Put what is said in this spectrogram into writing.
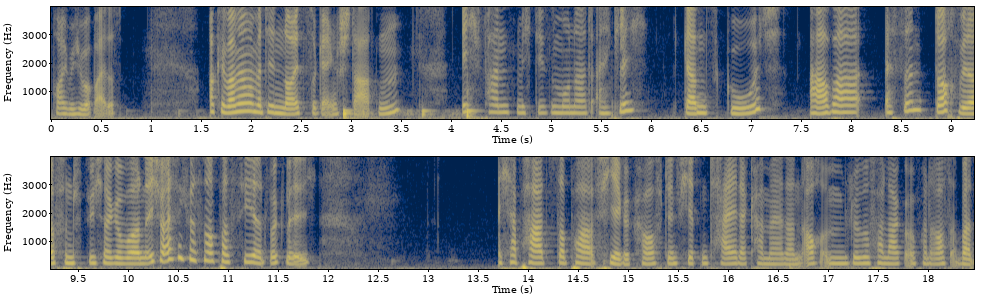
freue ich mich über beides. Okay, wollen wir mal mit den Neuzugängen starten. Ich fand mich diesen Monat eigentlich ganz gut, aber es sind doch wieder fünf Bücher geworden. Ich weiß nicht, was mal passiert, wirklich ich habe Hardstopper 4 gekauft, den vierten Teil. Der kam ja dann auch im Löwe Verlag irgendwann raus, aber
